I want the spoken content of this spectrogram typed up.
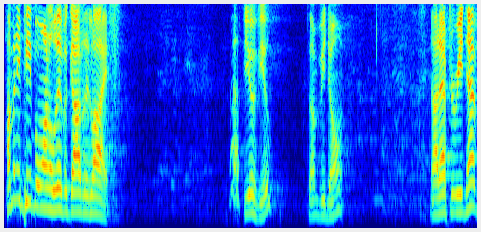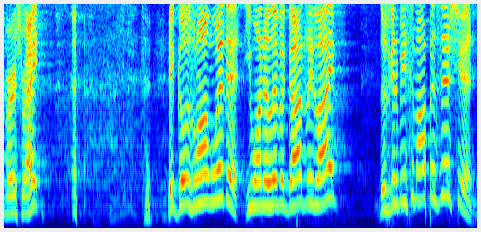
How many people want to live a godly life? A few of you. Some of you don't. Not after reading that verse, right? it goes along with it. You want to live a godly life? There's going to be some opposition.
